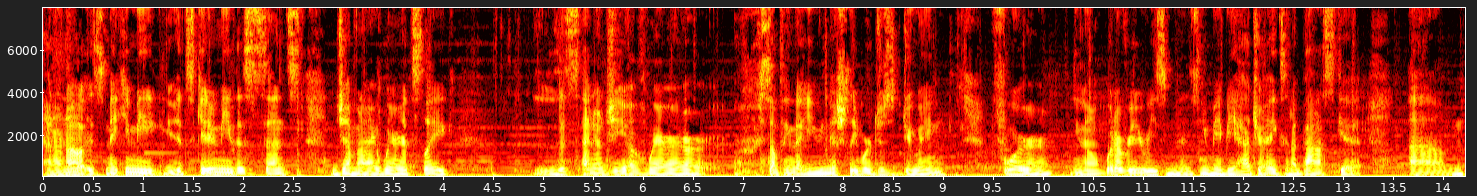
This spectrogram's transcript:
I don't know, it's making me, it's giving me this sense, Gemini, where it's like, this energy of where something that you initially were just doing for, you know, whatever your reason is, you maybe had your eggs in a basket um,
